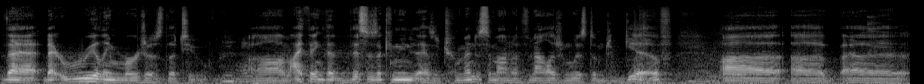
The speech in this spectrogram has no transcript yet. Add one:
that, that really merges the 2 mm-hmm. um, I think that this is a community that has a tremendous amount of knowledge and wisdom to give. Uh, uh, uh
